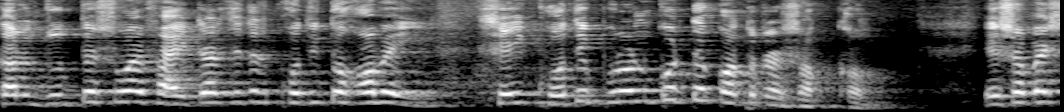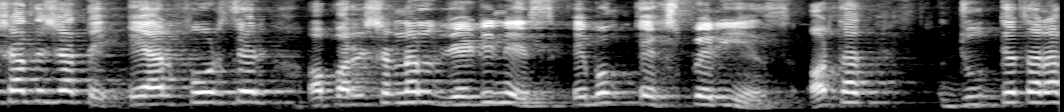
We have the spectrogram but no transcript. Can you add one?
কারণ যুদ্ধের সময় ফাইটার জেটের ক্ষতি তো হবেই, সেই ক্ষতি পূরণ করতে কতটা সক্ষম? এসবের সাথে সাথে এয়ারফোর্সের অপারেশনাল রেডিনেস এবং এক্সপেরিয়েন্স, অর্থাৎ যুদ্ধে তারা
